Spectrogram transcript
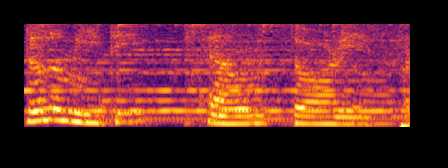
Dolomiti Sound Stories.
